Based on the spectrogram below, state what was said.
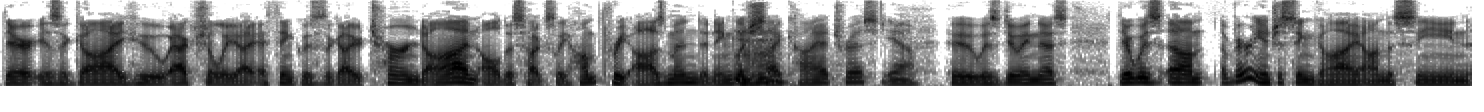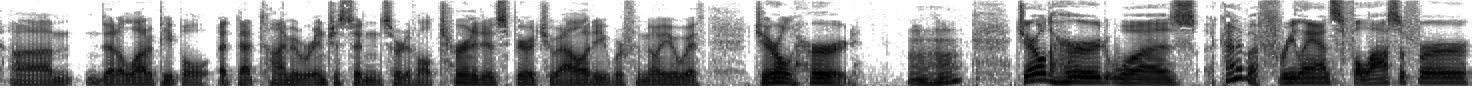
There is a guy who actually, I, I think, was the guy who turned on Aldous Huxley, Humphrey Osmond, an English Mhm. psychiatrist, Yeah. who was doing this. There was um, a very interesting guy on the scene um, that a lot of people at that time who were interested in sort of alternative spirituality were familiar with, Gerald Heard. hmm Gerald Heard was kind of a freelance philosopher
